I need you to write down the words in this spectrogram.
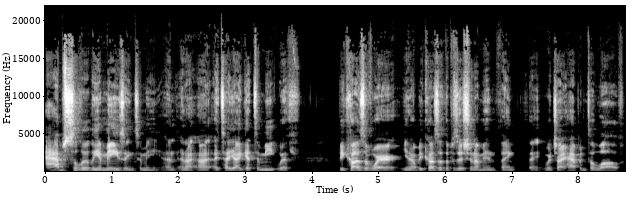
absolutely amazing to me. And and I, I tell you, I get to meet with because of where you know because of the position I'm in, thank, thank which I happen to love,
